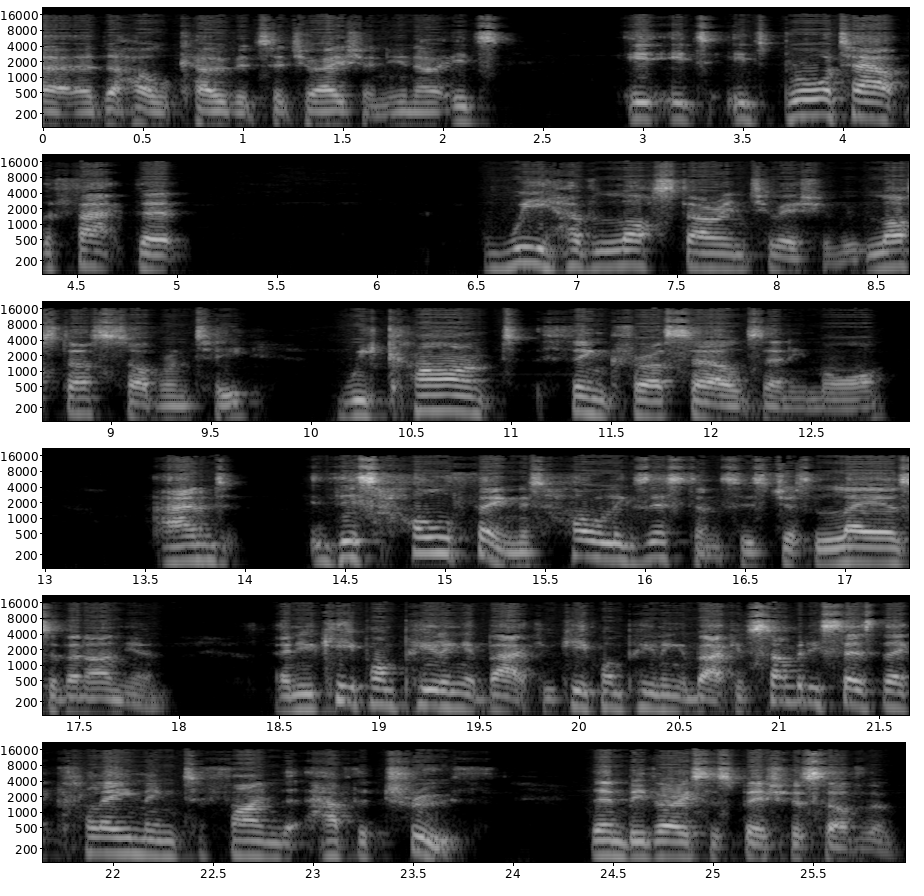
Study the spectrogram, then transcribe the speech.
uh, the whole COVID situation. You know, it's it, it's it's brought out the fact that we have lost our intuition, we've lost our sovereignty, we can't think for ourselves anymore, and this whole thing, this whole existence, is just layers of an onion and you keep on peeling it back. You keep on peeling it back. If somebody says they're claiming to find that have the truth, then be very suspicious of them,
